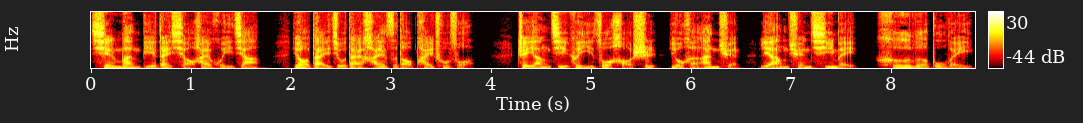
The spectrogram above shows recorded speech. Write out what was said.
千万别带小孩回家，要带就带孩子到派出所，这样既可以做好事，又很安全，两全其美，何乐不为？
